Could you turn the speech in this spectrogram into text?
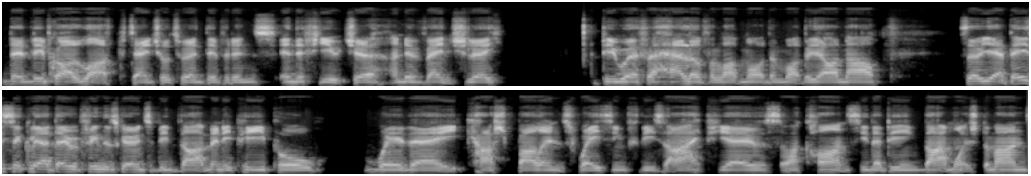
they, they've got a lot of potential to earn dividends in the future and eventually be worth a hell of a lot more than what they are now. So yeah, basically, I don't think there's going to be that many people with a cash balance waiting for these IPOs. So I can't see there being that much demand.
